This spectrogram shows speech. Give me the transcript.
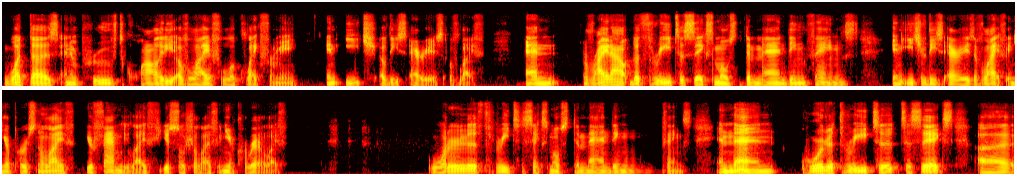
What does an improved quality of life look like for me in each of these areas of life? And write out the three to six most demanding things in each of these areas of life in your personal life, your family life, your social life, and your career life. What are the three to six most demanding things? And then who are the three to, to six uh,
